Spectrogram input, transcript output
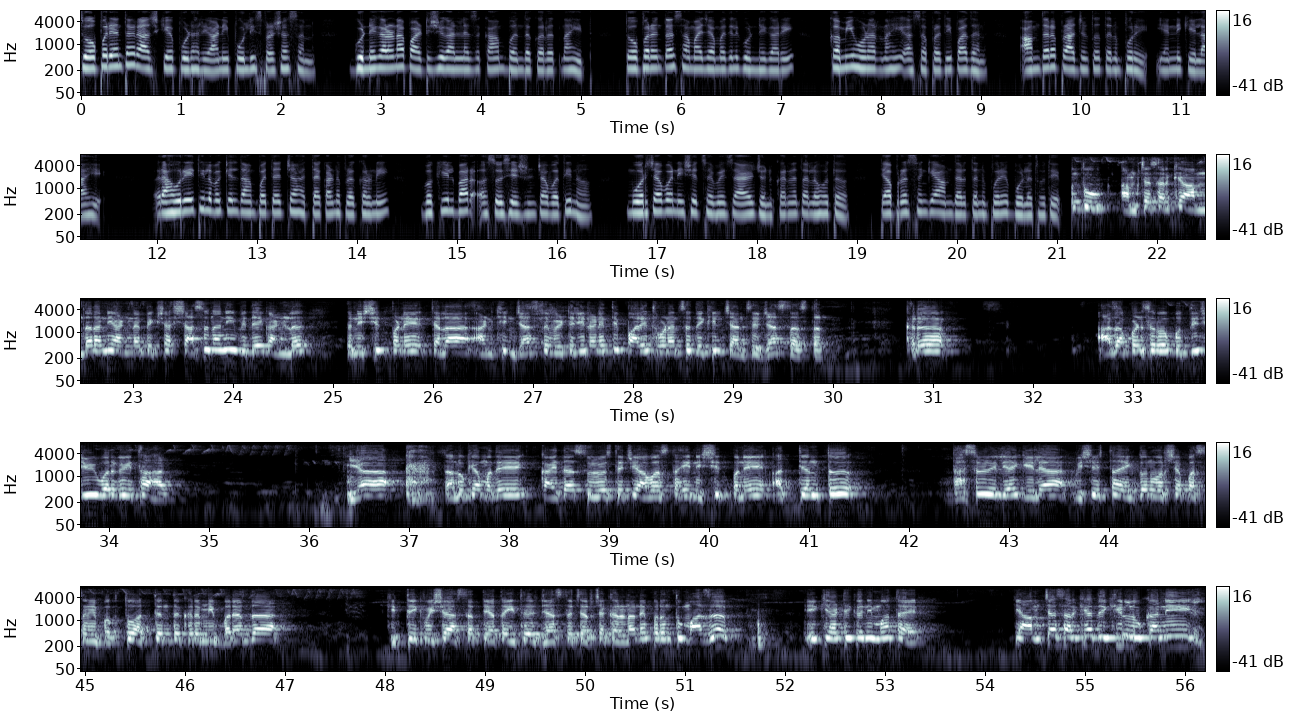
जोपर्यंत राजकीय पुढारी आणि पोलीस प्रशासन गुन्हेगारांना पाठीशी घालण्याचं काम बंद करत नाहीत तोपर्यंत समाजामधील गुन्हेगारी कमी होणार नाही असं प्रतिपादन आमदार प्राजक्त तनपुरे यांनी केलं आहे. राहुरी येथील वकील दाम्पत्याच्या हत्याकांड प्रकरणी वकील बार असोसिएशनच्या वतीनं मोर्चा व निषेध सभेचं आयोजन करण्यात आलं होतं. त्याप्रसंगी आमदार तनपुरे बोलत होते. परंतु आमच्यासारख्या आमदारांनी आणण्यापेक्षा शासनाने विधेयक आणलं तर निश्चितपणे त्याला आणखीन जास्त वेटेज येईल आणि ते पारित होण्याचं देखील चान्सेस जास्त असतात. खरं आज आपण सर्व बुद्धिजीवी वर्ग इथं आहात. या तालुक्यामध्ये कायदा सुव्यवस्थेची अवस्था ही निश्चितपणे अत्यंत ढासळलेली आहे. गेल्या विशेषतः एक दोन वर्षापासून मी बघतो अत्यंत खरं मी बऱ्याचदा कित्येक विषय असतात ते आता इथं जास्त चर्चा करणार नाही. परंतु माझं एक या ठिकाणी मत आहे की आमच्यासारख्या देखील लोकांनी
